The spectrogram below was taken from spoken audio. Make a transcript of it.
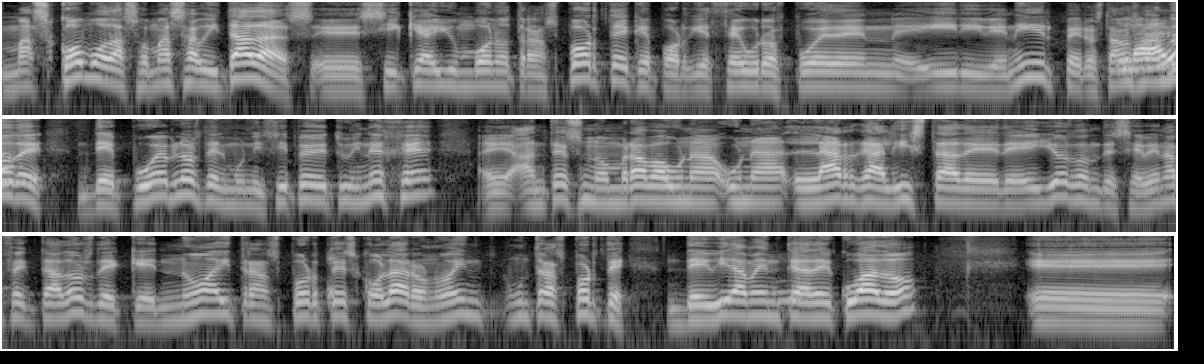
más cómodas o más habitadas, eh, sí que hay un bono transporte que por 10 euros pueden ir y venir, pero estamos hablando de, pueblos del municipio de Tuineje. Eh, antes nombraba una, una larga lista de, ellos donde se ven afectados de que no hay transporte escolar o no hay un transporte debidamente adecuado. Eh,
